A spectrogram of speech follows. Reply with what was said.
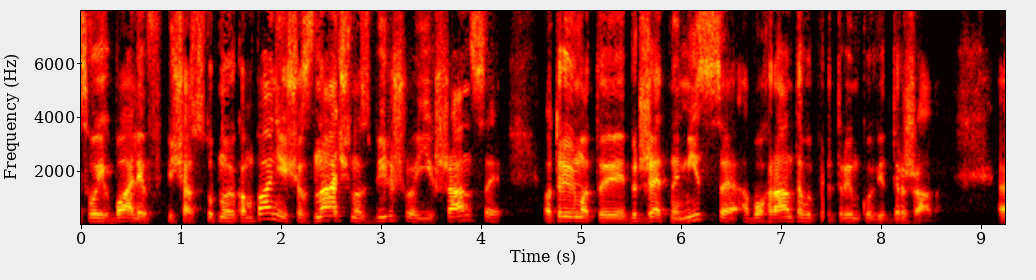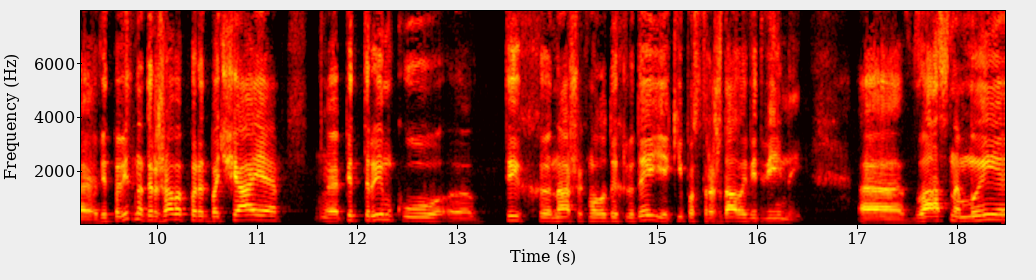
своїх балів під час вступної кампанії, що значно збільшує їх шанси отримати бюджетне місце або грантову підтримку від держави. Е, Відповідно, держава передбачає е, підтримку е, тих наших молодих людей, які постраждали від війни. Власне, ми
